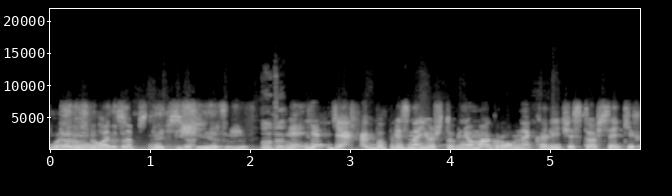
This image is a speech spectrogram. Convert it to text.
Вот, Танос, ну, вот, там собственно, 5000 всё. лет уже. Ну, это- Не, я, я как бы признаю, что в нем огромное количество всяких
